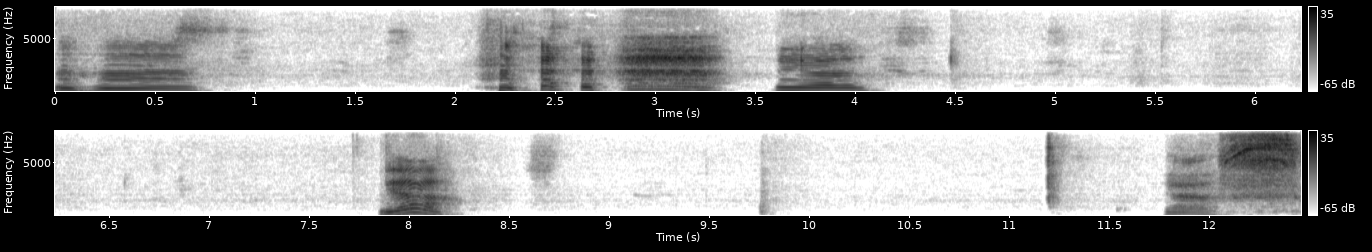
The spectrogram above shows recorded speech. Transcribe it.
Mm-hmm. yeah. Yeah. Yes.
